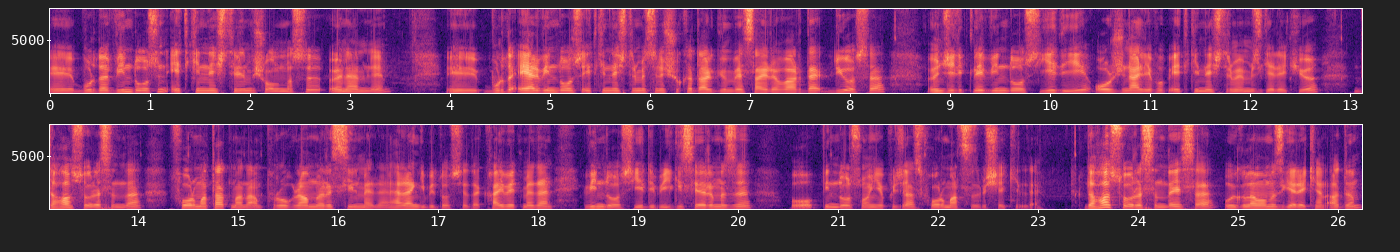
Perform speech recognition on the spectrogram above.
Ee, burada Windows'un etkinleştirilmiş olması önemli. Ee, burada eğer Windows etkinleştirmesine şu kadar gün vesaire var da diyorsa öncelikle Windows 7'yi orijinal yapıp etkinleştirmemiz gerekiyor. Daha sonrasında format atmadan, programları silmeden, herhangi bir dosyada kaybetmeden Windows 7 bilgisayarımızı o Windows 10 yapacağız formatsız bir şekilde. Daha sonrasında ise uygulamamız gereken adım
